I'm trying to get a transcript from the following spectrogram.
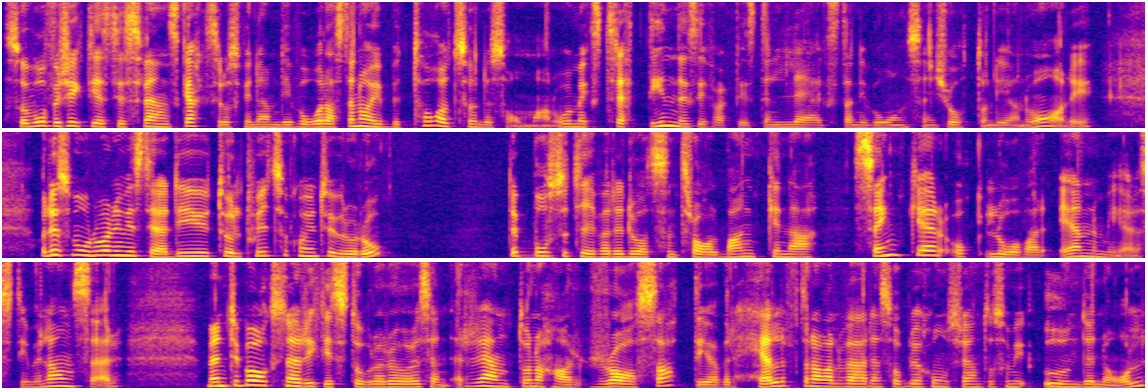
Så vår försiktighet till svenska aktier som vi nämnde i våras den har ju betalats under sommaren. OMX30-index är faktiskt den lägsta nivån sedan 28 januari. Och det som oroar investerare det är ju tulltweets och konjunkturoro. Det mm. positiva är då att centralbankerna sänker och lovar än mer stimulanser. Men tillbaks till den riktigt stora rörelsen. Räntorna har rasat. Det är över hälften av all världens obligationsräntor som är under noll.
